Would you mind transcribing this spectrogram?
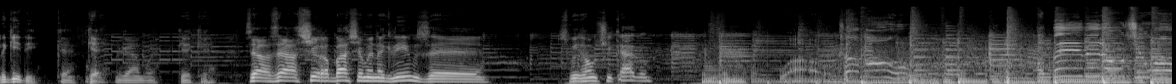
לגידי. כן, כן. לגמרי. כן, כן. זהו, זה השיר הבא שמנגנים, זה Sweet Home Chicago. וואו. You you want.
